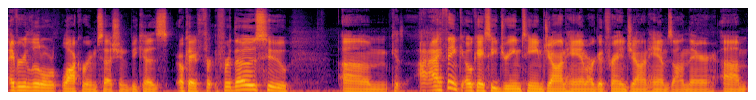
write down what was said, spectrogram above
every little locker room session. Because okay, for for those who, because I think OKC Dream Team, John Hamm, our good friend John Hamm's on there. Um,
